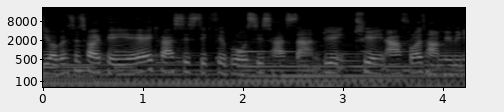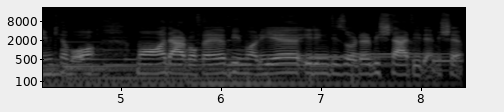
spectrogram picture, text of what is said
دیابت تایپ 1 و cystic fibrosis هستن. توی این افراد هم می‌بینیم که با ما در واقع بیماری eating disorder بیشتر دیده میشه.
